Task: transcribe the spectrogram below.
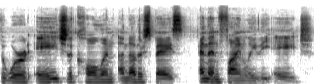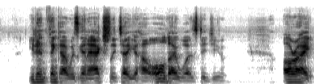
the word age, the colon, another space, and then finally the age. You didn't think I was going to actually tell you how old I was, did you? All right,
